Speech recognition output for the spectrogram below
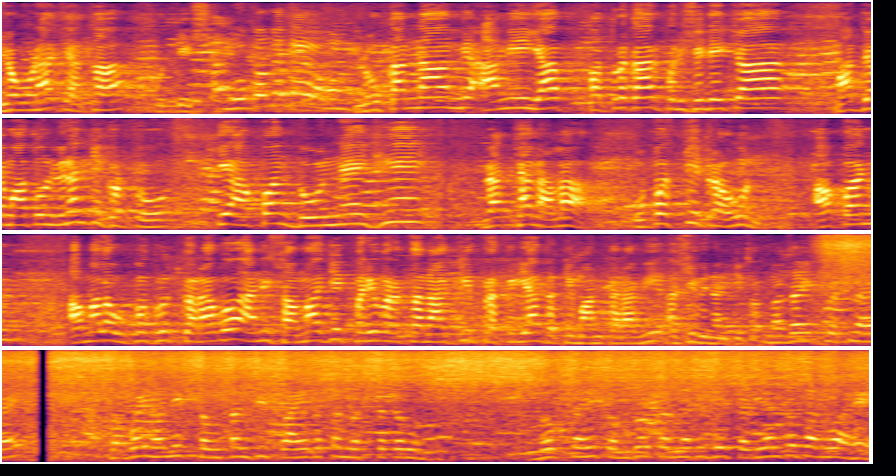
एवढाच याचा उद्देश आहे. लोकांना मी आम्ही या पत्रकार परिषदेच्या माध्यमातून विनंती करतो की आपण दोन्ही व्याख्यानाला उपस्थित राहून आपण आम्हाला उपकृत करावं आणि सामाजिक परिवर्तनाची प्रक्रिया गतिमान करावी अशी विनंती करतो. माझा एक प्रश्न आहे. संवैधानिक संस्थांची स्वायत्तता नष्ट करून लोकशाही कमजोर करण्याचे जे षडयंत्र चालू आहे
